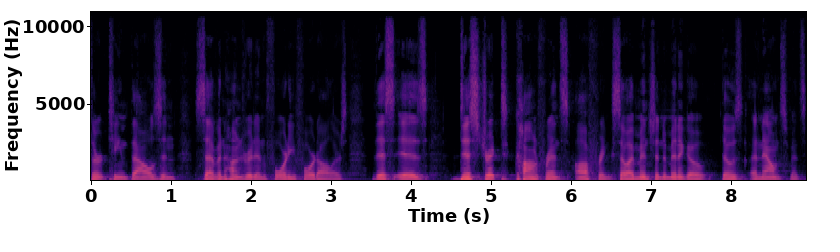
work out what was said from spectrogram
$13,744. This is district conference offering. So I mentioned a minute ago those announcements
